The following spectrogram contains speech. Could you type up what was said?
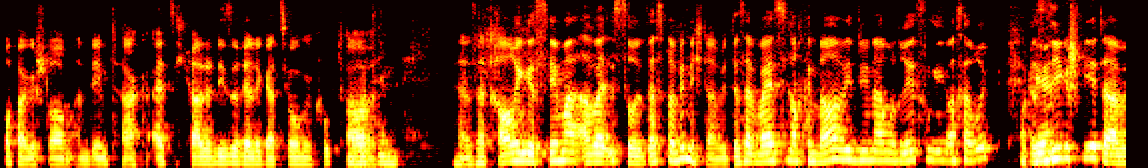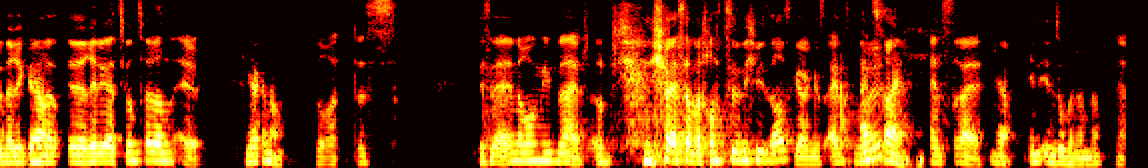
Opa gestorben an dem Tag, als ich gerade diese Relegation geguckt Oh, habe. Tim. Das ist ein trauriges Thema, aber ist so, das verbinde ich damit. Deshalb weiß ich noch genau, wie Dynamo Dresden gegen Osnabrück, dass die Okay. gespielt haben in der Reg Ja. äh, Relegation 2011. Ja, genau. So, das ist eine Erinnerung, die bleibt. Und ich weiß aber trotzdem nicht, wie es ausgegangen ist. 1-0? 1-3. 1-3. Ja, in, in Summe dann, ne? Ja.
